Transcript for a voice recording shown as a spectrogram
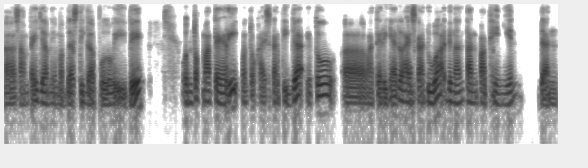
uh, sampai jam 15.30 WIB untuk materi, untuk HSK 3 itu uh, materinya adalah HSK 2 dengan tanpa pinyin dan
